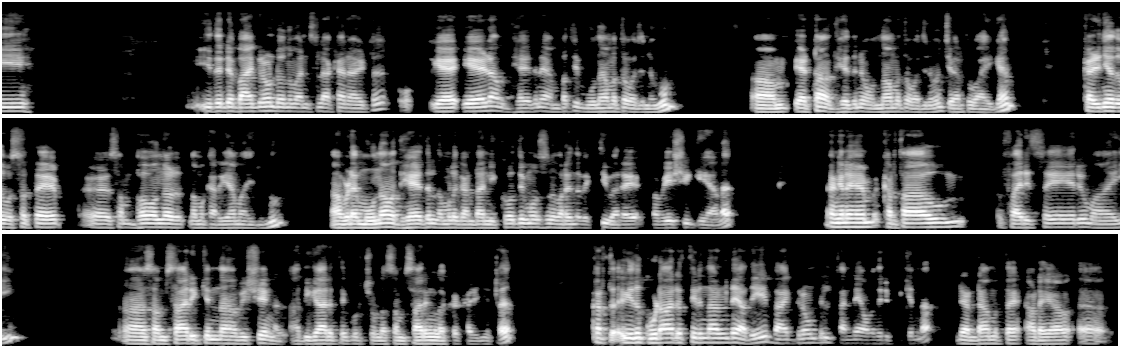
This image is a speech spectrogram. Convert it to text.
ഇതിന്റെ ബാക്ക്ഗ്രൗണ്ട് ഒന്ന് മനസ്സിലാക്കാനായിട്ട് ഏഴാം അധ്യായത്തിന് അമ്പത്തി മൂന്നാമത്തെ വചനവും എട്ടാം അധ്യായത്തിന് ഒന്നാമത്തെ വചനവും ചേർത്ത് വായിക്കാം. കഴിഞ്ഞ ദിവസത്തെ സംഭവങ്ങൾ നമുക്കറിയാമായിരുന്നു. അവിടെ മൂന്നാം അധ്യായത്തിൽ നമ്മൾ കണ്ട നിക്കോദിമോസ് എന്ന് പറയുന്ന വ്യക്തി വരെ പ്രവേശിക്കുകയാണ്. അങ്ങനെ കർത്താവും ഫരിസേരുമായി സംസാരിക്കുന്ന വിഷയങ്ങൾ അധികാരത്തെക്കുറിച്ചുള്ള സംസാരങ്ങളൊക്കെ കഴിഞ്ഞിട്ട് കർത്ത ഇത് കൂടാരത്തിരുന്നാളിന്റെ അതേ ബാക്ക്ഗ്രൗണ്ടിൽ തന്നെ അവതരിപ്പിക്കുന്ന രണ്ടാമത്തെ അടയാ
